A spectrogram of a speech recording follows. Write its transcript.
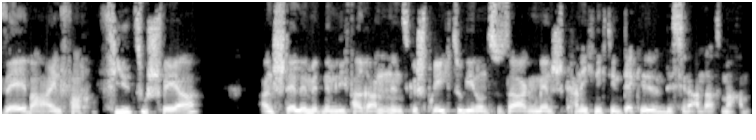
selber einfach viel zu schwer, anstelle mit einem Lieferanten ins Gespräch zu gehen und zu sagen, Mensch, kann ich nicht den Deckel ein bisschen anders machen?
